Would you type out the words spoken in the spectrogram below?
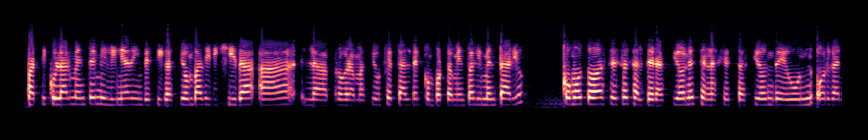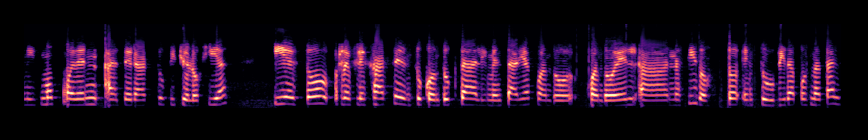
particularmente mi línea de investigación va dirigida a la programación fetal del comportamiento alimentario, cómo todas esas alteraciones en la gestación de un organismo pueden alterar su fisiología y esto reflejarse en su conducta alimentaria cuando, cuando él ha nacido, en su vida postnatal.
